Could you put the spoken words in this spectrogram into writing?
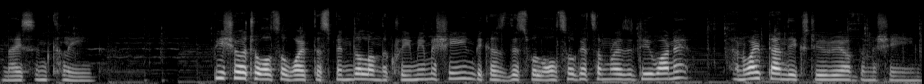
nice and clean. Be sure to also wipe the spindle on the Creami machine because this will also get some residue on it and wipe down the exterior of the machine.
